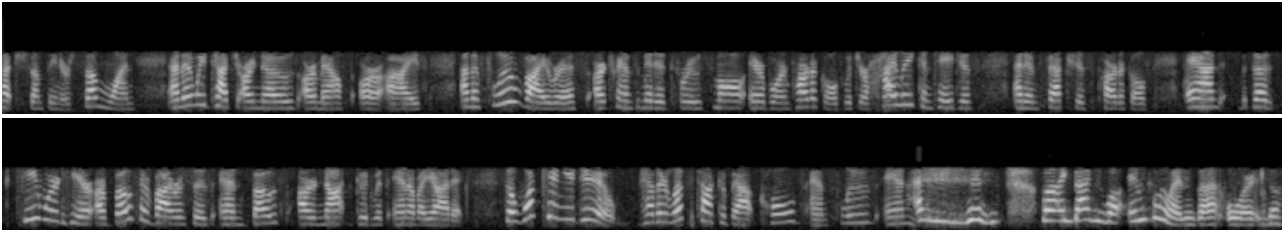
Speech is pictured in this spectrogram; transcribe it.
touch something or someone, and then we touch our nose, our mouth, or our eyes. And the flu virus are transmitted through small airborne particles, which are highly contagious and infectious particles. And the key word here are both are viruses and both are not good with antibiotics. So what can you do? Heather, let's talk about colds and flus and well, exactly. Well, influenza or the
